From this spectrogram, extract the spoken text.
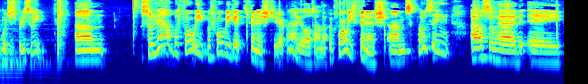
Which is pretty sweet. Um, so now, before we before we get finished here, I get a little time left. Before we finish, um, supposing I also had a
